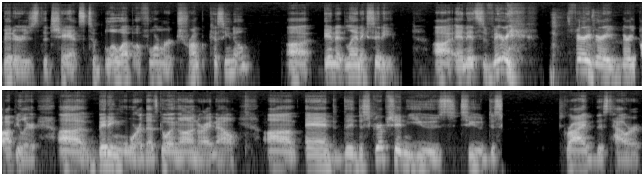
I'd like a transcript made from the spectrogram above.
bidders the chance to blow up a former Trump casino uh, in Atlantic City, uh, and it's very, it's very, very, very popular uh, bidding war that's going on right now. Um, and the description used to describe this tower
